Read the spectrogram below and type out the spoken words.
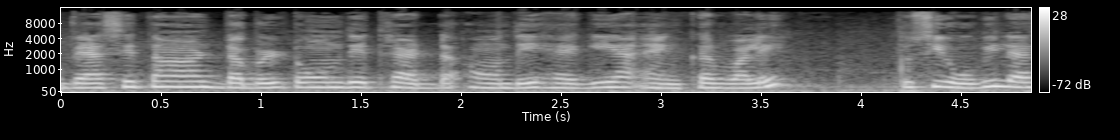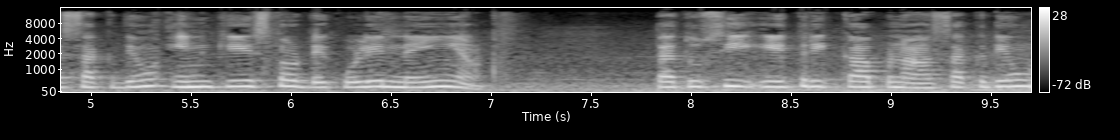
ਵੈਸੇ ਤਾਂ ਡਬਲ ਟੋਨ ਦੇ ਥ੍ਰੈਡ ਆਉਂਦੇ ਹੈਗੇ ਆ ਐਂਕਰ ਵਾਲੇ। ਤੁਸੀਂ ਉਹ ਵੀ ਲੈ ਸਕਦੇ ਹੋ। ਇਨ ਕੇਸ ਤੁਹਾਡੇ ਕੋਲੇ ਨਹੀਂ ਆ ਤਾਂ ਤੁਸੀਂ ਇਹ ਤਰੀਕਾ ਅਪਣਾ ਸਕਦੇ ਹੋ।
